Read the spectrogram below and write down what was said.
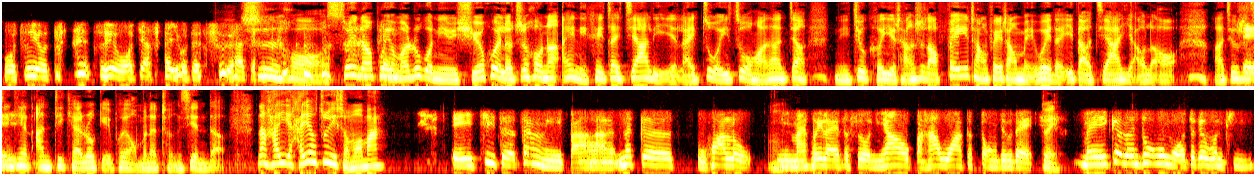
我只有 只有我家才有的吃啊。是哈，所以呢，朋友们，如果你学会了之后呢，哎，你可以在家里来做一做哈，那这样你就可以尝试到非常非常美味的一道佳肴了哦。啊，就是今天 Auntie Carol 给朋友们的呈现的。那还还要注意什么吗？哎，记得当你把那个五花肉你买回来的时候，你要把它挖个洞，对不对？对。每个人都问我这个问题，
